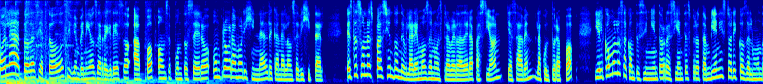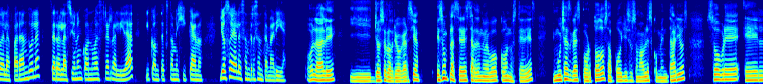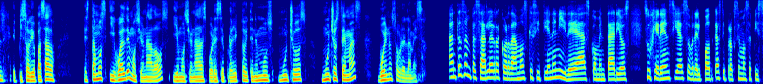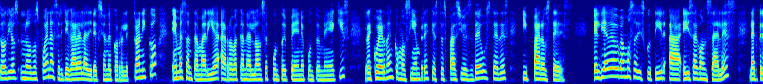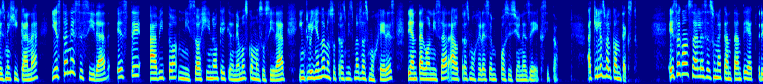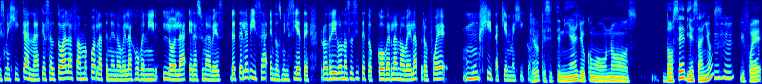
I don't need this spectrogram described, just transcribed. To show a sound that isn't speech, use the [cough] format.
Hola a todas y a todos y bienvenidos de regreso a Pop 11.0, un programa original de Canal 11 Digital. Este es un espacio en donde hablaremos de nuestra verdadera pasión, ya saben, la cultura pop, y el cómo los acontecimientos recientes pero también históricos del mundo de la farándula se relacionan con nuestra realidad y contexto mexicano. Yo soy Alessandra Santamaría. Hola Ale, y yo soy Rodrigo García. Es un placer estar de nuevo con ustedes y muchas gracias por todo su apoyo y sus amables comentarios sobre el episodio pasado. Estamos igual de emocionados y emocionadas por este proyecto y tenemos muchos, muchos temas buenos sobre la mesa. Antes de empezar, les recordamos que si tienen ideas, comentarios, sugerencias sobre el podcast y próximos episodios, nos los pueden hacer llegar a la dirección de correo electrónico msantamaria.canal11.ipn.mx. Recuerden, como siempre, que este espacio es de ustedes y para ustedes. El día de hoy vamos a discutir a Eisa González, la actriz mexicana, y esta necesidad, este hábito misógino que tenemos como sociedad, incluyendo nosotras mismas las mujeres, de antagonizar a otras mujeres en posiciones de éxito. Aquí les va el contexto. Eisa González es una cantante y actriz mexicana que saltó a la fama por la telenovela juvenil Lola, Érase una vez, de Televisa en 2007. Rodrigo, no sé si te tocó ver la novela, pero fue un hit aquí en México. Creo que sí, tenía yo como unos 12, 10 años y fue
